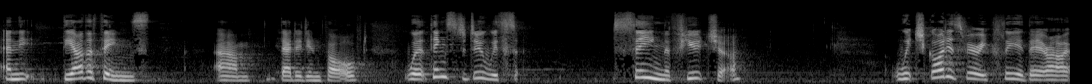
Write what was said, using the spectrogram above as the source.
And the, the other things um, that it involved were things to do with seeing the future, which God is very clear there are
